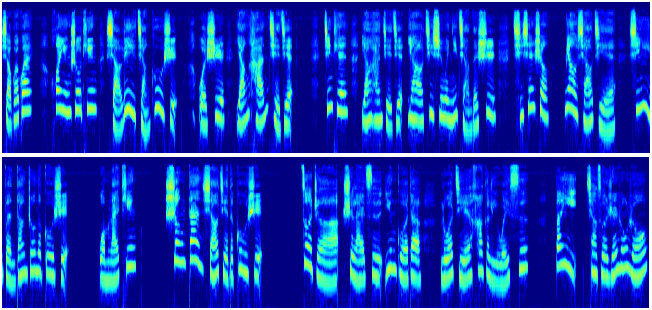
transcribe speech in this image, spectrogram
小乖乖，欢迎收听小丽讲故事。我是杨涵姐姐，今天杨涵姐姐要继续为你讲的是《齐先生妙小姐》新译本当中的故事。我们来听《圣诞小姐》的故事，作者是来自英国的罗杰·哈格里维斯，翻译叫做任蓉蓉。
